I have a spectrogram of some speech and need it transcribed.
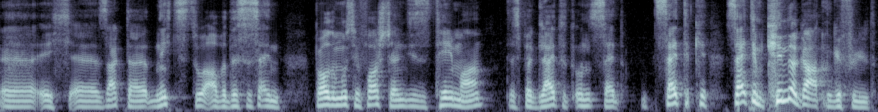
äh, ich äh, sag da nichts zu, aber das ist ein. Bro, du musst dir vorstellen, dieses Thema, das begleitet uns seit, seit, seit dem Kindergarten gefühlt.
